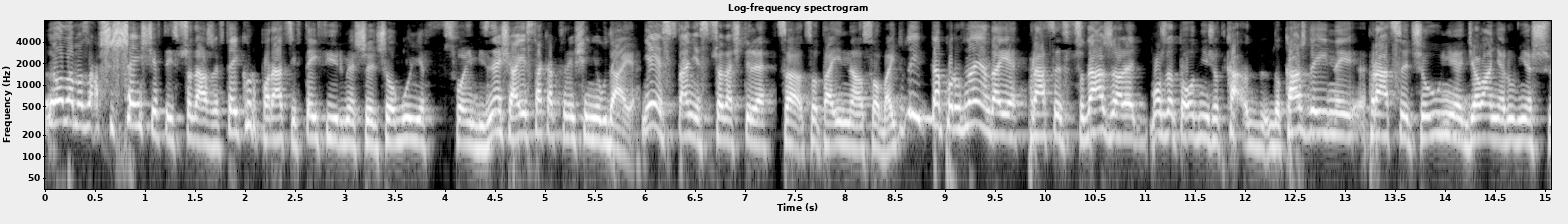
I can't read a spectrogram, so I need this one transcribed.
no ona ma zawsze szczęście w tej sprzedaży, w tej korporacji, w tej firmie, czy, czy ogólnie w swoim biznesie, a jest taka, której się nie udaje. Nie jest w stanie sprzedać tyle, co, co ta inna osoba. I tutaj dla porównania daję pracę sprzedaży, ale można to odnieść ka do każdej innej pracy, czy u mnie działania również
